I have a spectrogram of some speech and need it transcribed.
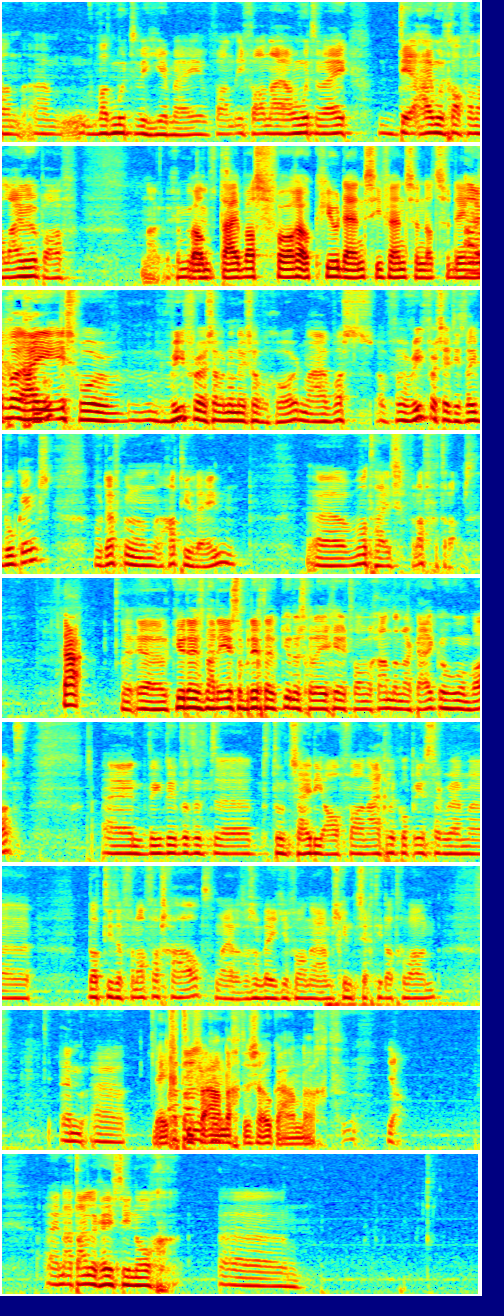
Van, ehm, wat moeten we hiermee? Van, in ieder geval, nou ja, we moeten mee. hij moet gewoon van de line-up af. Nou, Want hij was voor ook Q-dance events en dat soort dingen. hij, hij is voor Reefers, heb ik nog niks over gehoord. Maar hij was, voor Reefers heeft hij twee boekings. Voor Defcon had hij er één. Eh, want hij is vanaf getrapt. Ja. Uh, Q-Dance, na de eerste bericht heeft Q-Dance gereageerd van we gaan er naar kijken hoe en wat. En ik denk, dat het, eh, toen zei hij al van eigenlijk op Instagram eh, dat hij er vanaf was gehaald. Maar ja, dat was een beetje van, ja, misschien zegt hij dat gewoon. En eh, Negatieve aandacht is ook aandacht. En uiteindelijk heeft hij nog. eh,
